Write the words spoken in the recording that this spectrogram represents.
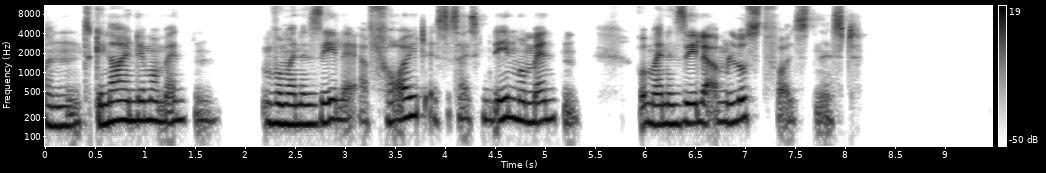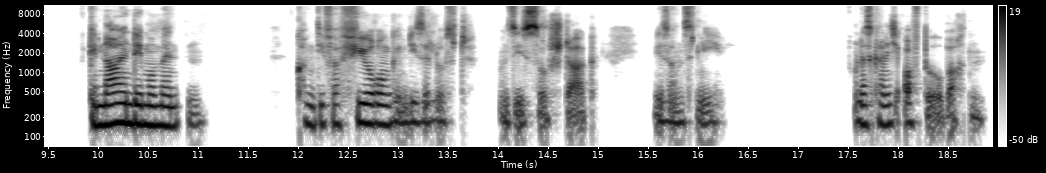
Und genau in den Momenten, wo meine Seele erfreut ist, das heißt in den Momenten, wo meine Seele am lustvollsten ist, genau in den Momenten kommt die Verführung in diese Lust und sie ist so stark wie sonst nie. Und das kann ich oft beobachten.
